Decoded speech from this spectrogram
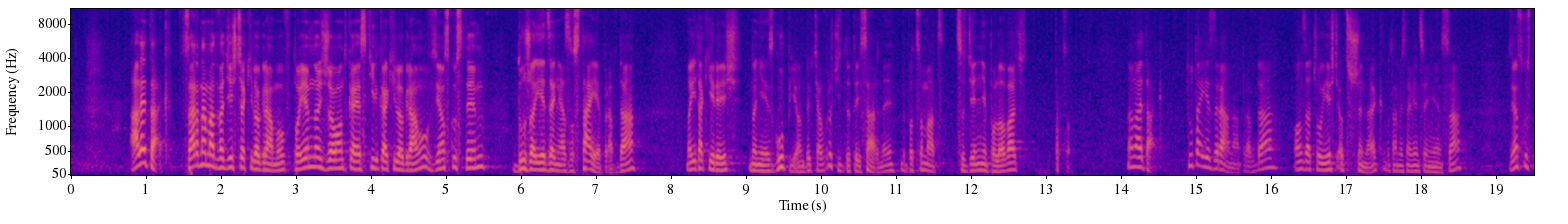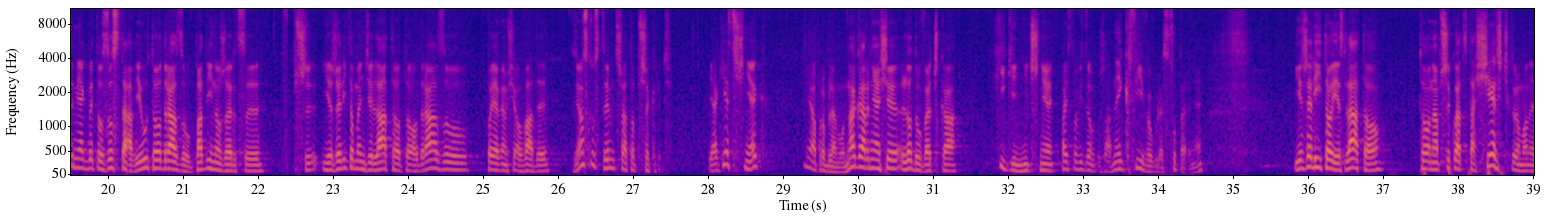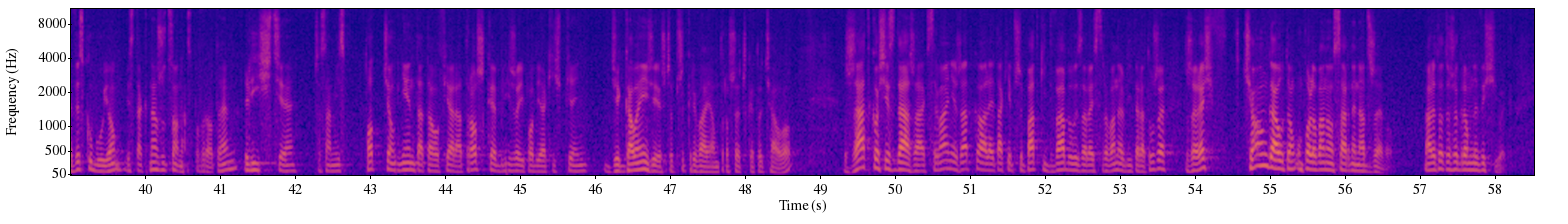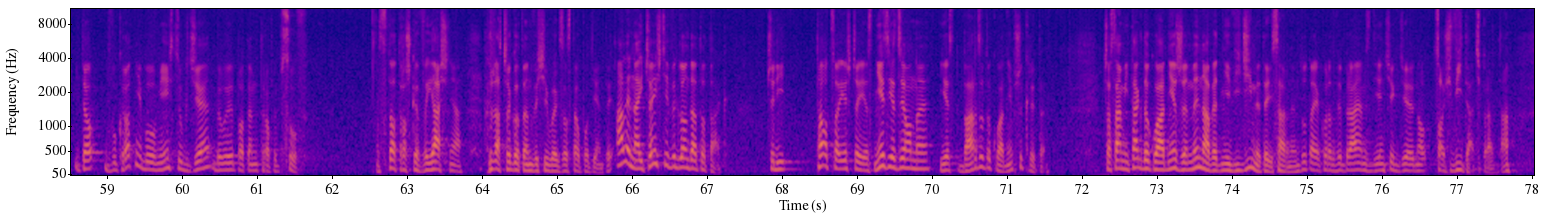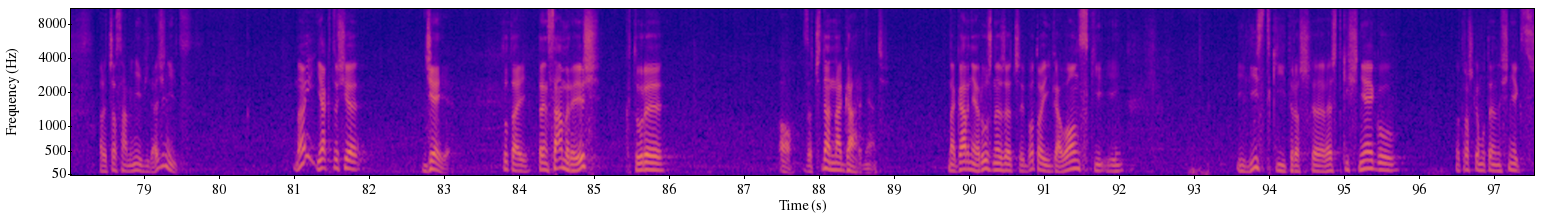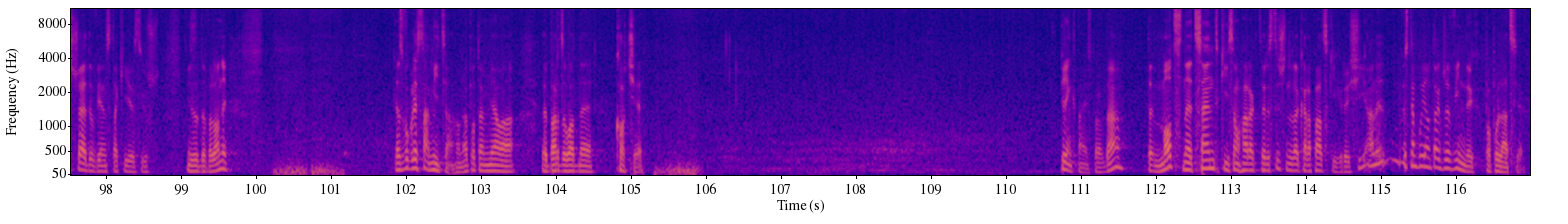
Ale tak, sarna ma 20 kg, pojemność żołądka jest kilka kilogramów, w związku z tym dużo jedzenia zostaje, prawda? No i taki ryś, no nie jest głupi, on by chciał wrócić do tej sarny, no bo co ma codziennie polować? Po co? No ale tak, tutaj jest rana, prawda? On zaczął jeść od szynek, bo tam jest najwięcej mięsa. W związku z tym jakby to zostawił, to od razu padlinożercy, w przy... jeżeli to będzie lato, to od razu pojawią się owady. W związku z tym trzeba to przykryć. Jak jest śnieg, nie ma problemu. Nagarnia się lodóweczka, higienicznie. Państwo widzą, żadnej krwi w ogóle, super, nie? Jeżeli to jest lato, to na przykład ta sierść, którą one wyskubują, jest tak narzucona z powrotem, liście, czasami jest podciągnięta ta ofiara troszkę bliżej pod jakiś pień, gdzie gałęzie jeszcze przykrywają troszeczkę to ciało. Rzadko się zdarza, ekstremalnie rzadko, ale takie przypadki dwa były zarejestrowane w literaturze, że reś wciągał tą upolowaną sarnę na drzewo. No ale to też ogromny wysiłek. I to dwukrotnie było w miejscu, gdzie były potem tropy psów. Więc to troszkę wyjaśnia, dlaczego ten wysiłek został podjęty. Ale najczęściej wygląda to tak. Czyli to, co jeszcze jest niezjedzone, jest bardzo dokładnie przykryte. Czasami tak dokładnie, że my nawet nie widzimy tej sarny. Tutaj akurat wybrałem zdjęcie, gdzie no, coś widać, prawda? Ale czasami nie widać nic. No i jak to się dzieje? Tutaj ten sam ryś, który o, zaczyna nagarniać. Nagarnia różne rzeczy, bo to i gałązki, i, i listki, i troszkę resztki śniegu. No troszkę mu ten śnieg zszedł, więc taki jest już niezadowolony. To jest w ogóle samica. Ona potem miała bardzo ładne kocie. Piękna jest, prawda? Te mocne cętki są charakterystyczne dla karpackich rysi, ale występują także w innych populacjach.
